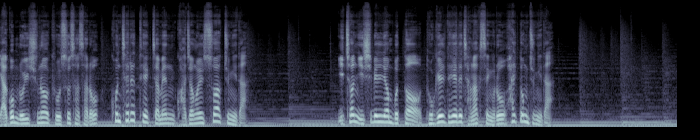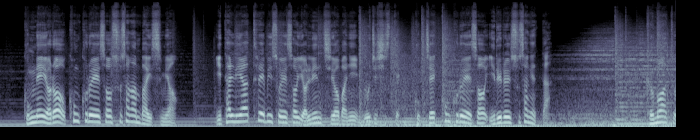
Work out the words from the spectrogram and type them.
야곱 로이슈너 교수 사사로 콘체르트 액자멘 과정을 수학 중이다. 2021년부터 독일 대헤드 장학생으로 활동 중이다. 국내 여러 콩쿠르에서 수상한 바 있으며 이탈리아 트레비소에서 열린 지어바니 뮤지시스트 국제 콩쿠르에서 1위를 수상했다. 금화투,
